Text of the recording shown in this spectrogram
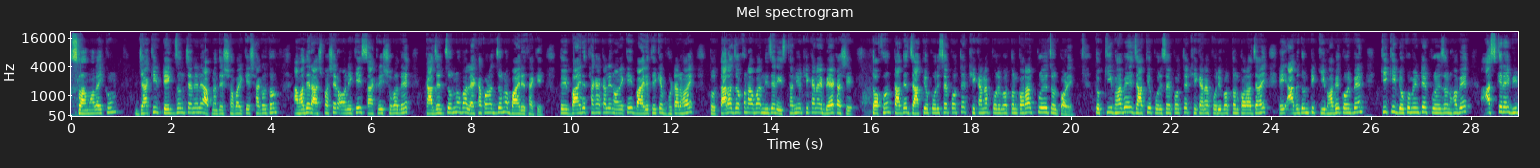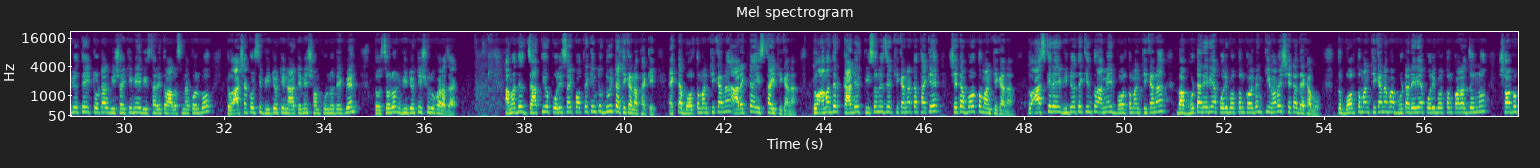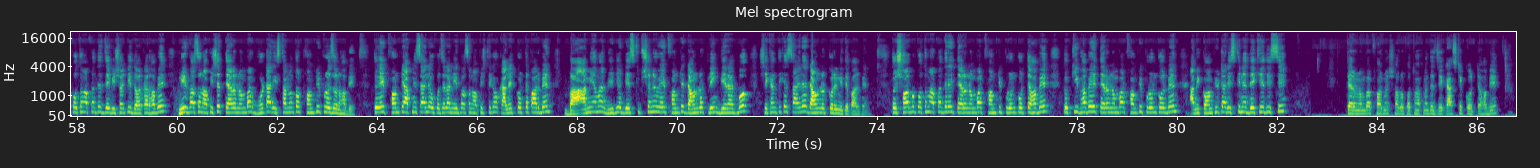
আসসালামু আলাইকুম। Zakir take zone চ্যানেলে আপনাদের সবাইকে স্বাগতম। আমাদের আশপাশের অনেকেই চাকরির সুবাদে কাজের জন্য বা লেখাপড়ার জন্য বাইরে থাকে। তো এই বাইরে থাকাকালীন অনেকেই বাইরে থেকে ভোটার হয়। তো তারা যখন আবার নিজের স্থানীয় ঠিকানায় ব্যাক আসে, তখন তাদের জাতীয় পরিচয়পত্রের ঠিকানা পরিবর্তন করার প্রয়োজন পড়ে। তো কীভাবে জাতীয় পরিচয়পত্রের ঠিকানা পরিবর্তন করা যায়? এই আবেদনটি কীভাবে করবেন? কি কি ডকুমেন্টের প্রয়োজন হবে? আজকের এই ভিডিওতে এই টোটাল বিষয়টি নিয়ে বিস্তারিত আলোচনা করব। তো আশা করছি ভিডিওটি না টেনে সম্পূর্ণ দেখবেন। তো চলুন ভিডিওটি শুরু করা যাক। আমাদের জাতীয় পরিচয়পত্রে কিন্তু দুইটা ঠিকানা থাকে। একটা বর্তমান ঠিকানা আর একটা স্থায়ী ঠিকানা। তো আমাদের কার্ডের পিছনে যে ঠিকানাটা থাকে, সেটা বর্তমান ঠিকানা। তো আজকের এই ভিডিওতে কিন্তু আমি বর্তমান ঠিকানা বা ভোটার এরিয়া পরিবর্তন করবেন, কীভাবে সেটা দেখাবো। তো বর্তমান ঠিকানা বা ভোটার এরিয়া পরিবর্তন করার জন্য সর্বপ্রথম আপনাদের যে বিষয়টি দরকার হবে, নির্বাচন অফিসের তেরো নম্বর ভোটার স্থানান্তর ফর্মটির প্রয়োজন হবে। তো এই ফর্মটি আপনি চাইলে উপজেলা নির্বাচন অফিস থেকেও কালেক্ট করতে পারবেন বা আমি আমার ভিডিও ডেসক্রিপশনেও এই ফর্মটির ডাউনলোড লিঙ্ক দিয়ে রাখব, সেখান থেকে চাইলে ডাউনলোড করে নিতে পারবেন। তো সর্বপ্রথম আপনাদের এই তেরো নম্বর ফর্মটি পূরণ করতে হবে। তো কীভাবে এই তেরো নম্বর ফর্মটি পূরণ করবেন? আমি কম্পিউটার স্ক্রিনে দেখিয়ে দিচ্ছি। তেরো নম্বর ফর্মে সর্বপ্রথম আপনাদের যে কাজটি করতে হবে,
